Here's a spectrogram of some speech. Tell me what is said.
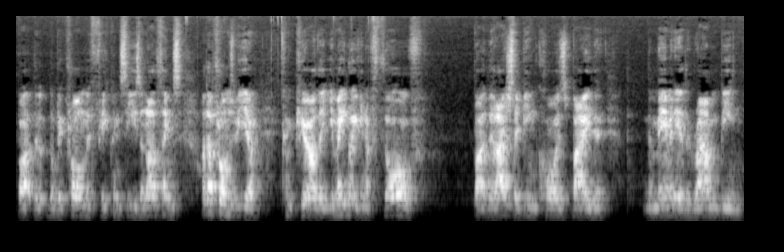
but there'll be problem with frequencies and other things, other problems with your computer that you might not even have thought of but they're actually being caused by the, the memory of the RAM being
